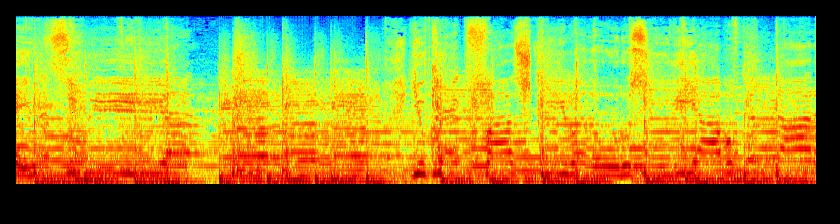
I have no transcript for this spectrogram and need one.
Vai a meio a subia? E o que é que faz o escribadouro se o diabo cantar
